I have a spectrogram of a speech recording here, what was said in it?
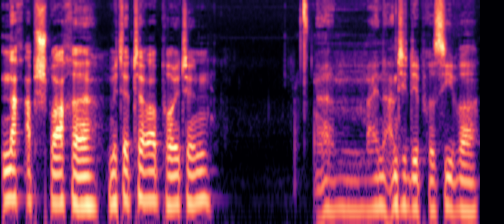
nach Absprache mit der Therapeutin, ähm, meine Antidepressiva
